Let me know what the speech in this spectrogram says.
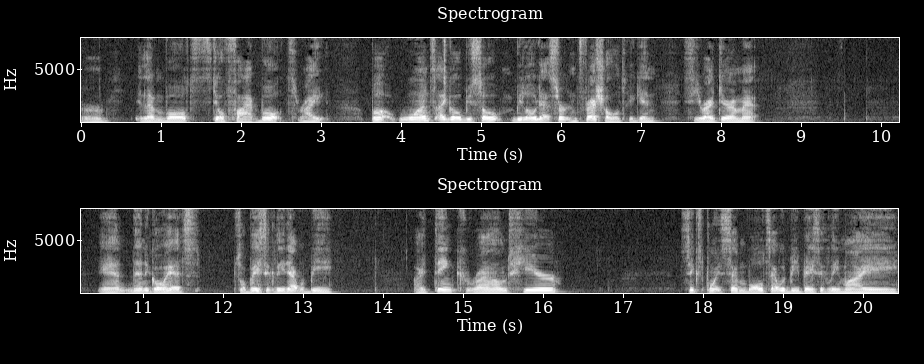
or 11 volts, still 5 volts, right? But once I go be so below that certain threshold, again, see right there I'm at, and then it go ahead, so basically that would be, I think around here, 6.7 volts, that would be basically my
